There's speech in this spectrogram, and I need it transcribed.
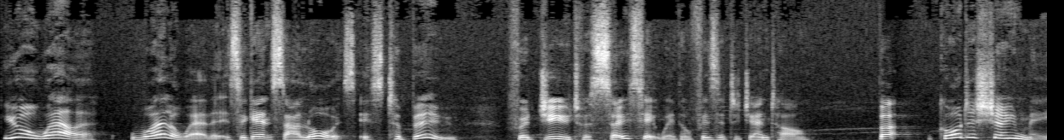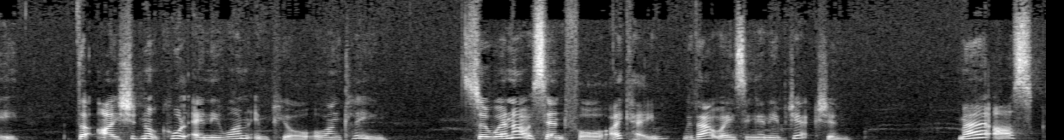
You are well well aware that it's against our law, it's, it's taboo for a Jew to associate with or visit a Gentile. But God has shown me that I should not call anyone impure or unclean. So when I was sent for, I came without raising any objection. May I ask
